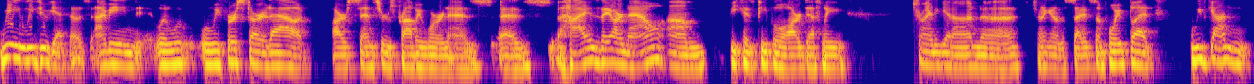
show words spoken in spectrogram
We we do get those. I mean when we, when we first started out our sensors probably weren't as as high as they are now um, because people are definitely trying to get on uh, trying to get on the site at some point. But we've gotten.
